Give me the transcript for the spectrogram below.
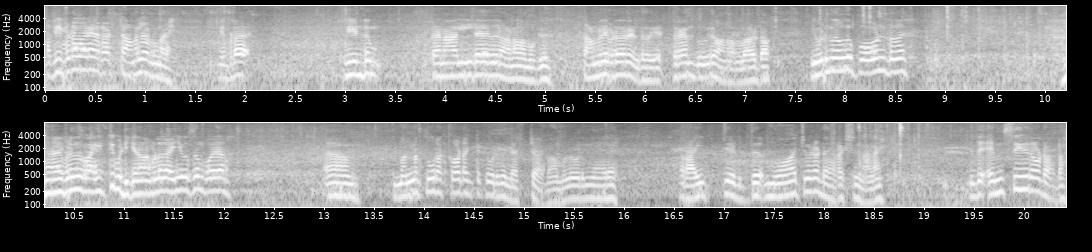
അപ്പോൾ ഇവിടെ വരെ ടണലുണ്ടേ ഇവിടെ വീണ്ടും കനാലിന്റേത് കാണാം നമുക്ക്. ടണൽ ഇവിടെ വരെ ഉണ്ട്. എത്രയും ദൂരമാണുള്ളത് കേട്ടോ. ഇവിടുന്ന് നമുക്ക് പോകേണ്ടത് ഇവിടുന്ന് റൈറ്റ് പിടിക്കണം. നമ്മൾ കഴിഞ്ഞ ദിവസം പോയ മണ്ണത്തൂർ അക്കോഡക്റ്റ് ഒക്കെ ഇവിടുന്ന് ലെഫ്റ്റ് ആട്ടോ നമ്മൾ ഇവിടുന്ന് നേരെ റൈറ്റ് എടുത്ത് മൂവാറ്റുപുഴ ഡയറക്ഷനാണേ ഇത് എം സി റോഡാട്ടോ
